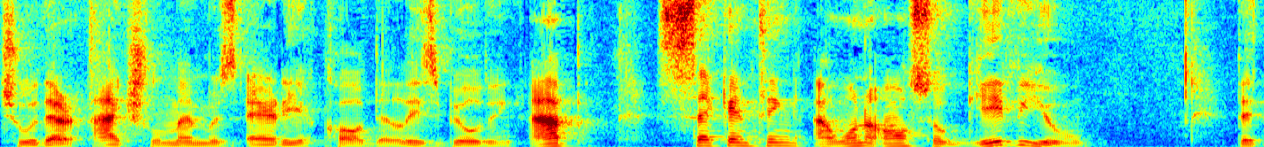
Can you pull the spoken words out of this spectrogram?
through their actual members area called the list building app. Second thing, I want to also give you the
